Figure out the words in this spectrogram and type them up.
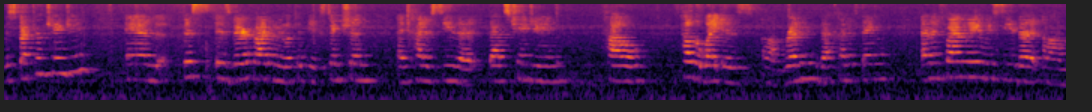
the spectrum changing. And this is verified when we look at the extinction and kind of see that that's changing is um, reddened, that kind of thing. And then finally, we see that um,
